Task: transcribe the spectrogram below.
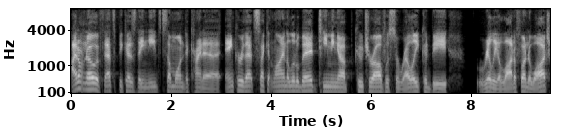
I don't know if that's because they need someone to kind of anchor that second line a little bit. Teaming up Kucherov with Cirelli could be really a lot of fun to watch.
